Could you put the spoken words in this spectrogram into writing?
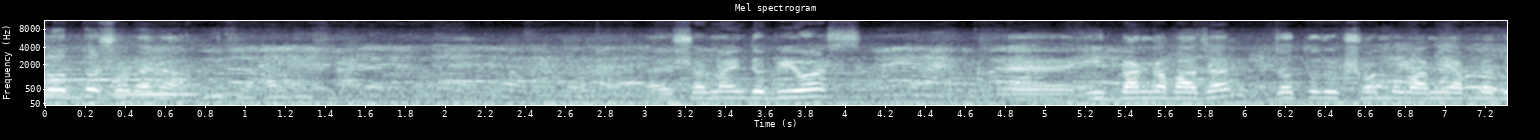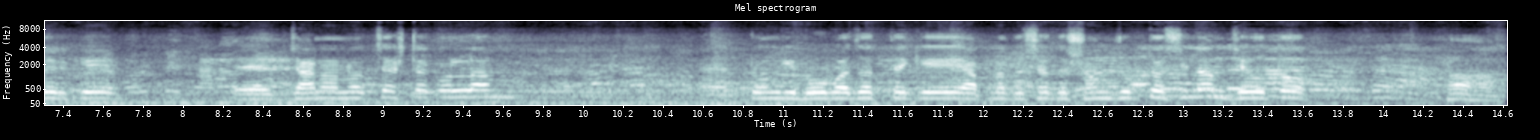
চোদ্দোশো টাকা সম্মানিত ভিউয়ার্স ঈদ বাঙ্গা বাজার, যতটুকু সম্ভব আমি আপনাদেরকে জানানোর চেষ্টা করলাম। টঙ্গী বউবাজার থেকে আপনাদের সাথে সংযুক্ত ছিলাম, যেহেতু হ্যাঁ হ্যাঁ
